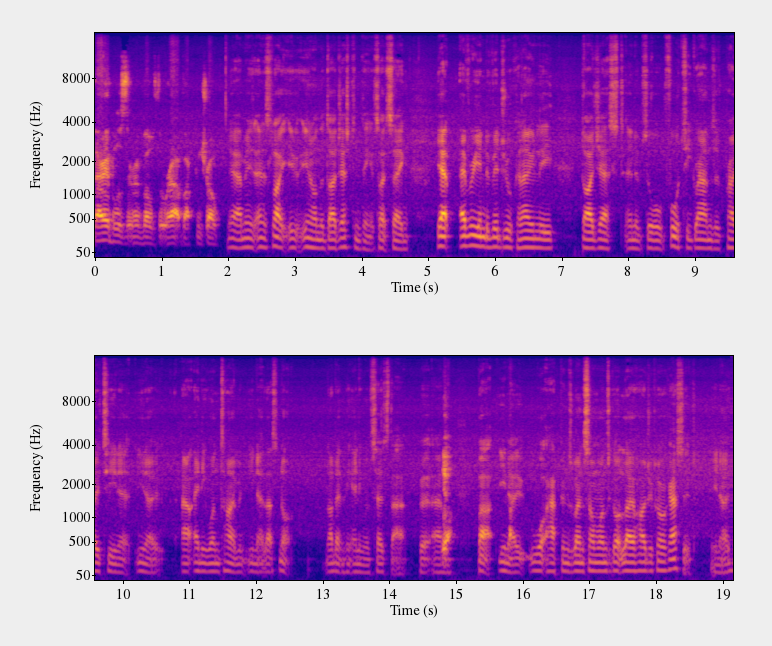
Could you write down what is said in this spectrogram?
variables that are involved that were out of our control. Yeah, I mean, and it's like you know on the digestion thing. It's like saying, yep, every individual can only digest and absorb forty grams of protein at you know at any one time, and you know that's not. I don't think anyone says that, but um, Yeah. But you know what happens when someone's got low hydrochloric acid? You know,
